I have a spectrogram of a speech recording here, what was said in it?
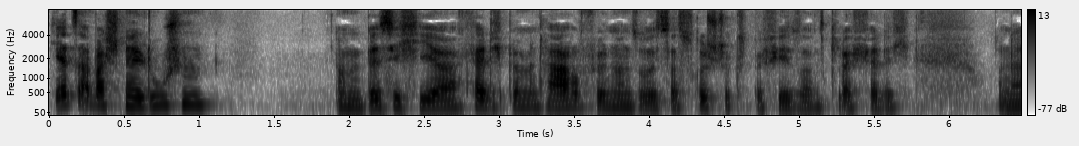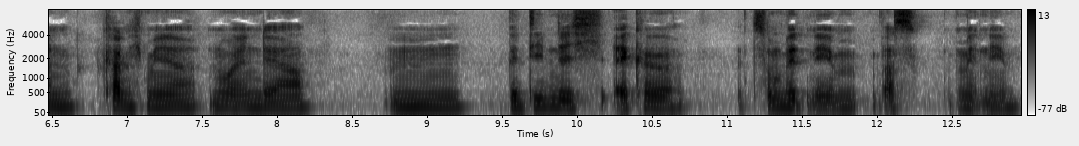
jetzt aber schnell duschen. Und bis ich hier fertig bin mit Haare föhnen und so ist das Frühstücksbuffet sonst gleich fertig. Und dann kann ich mir nur in der hm, Bedien dich-Ecke zum Mitnehmen was mitnehmen.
